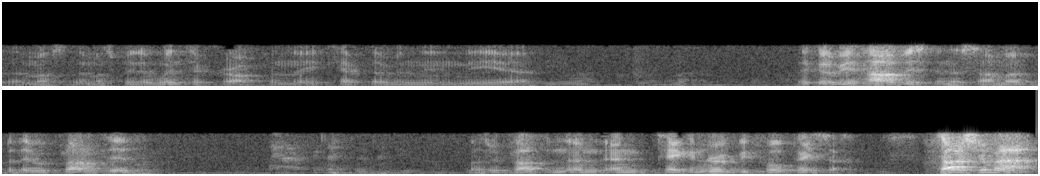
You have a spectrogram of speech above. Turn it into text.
So there must there must be a winter crop, and they kept them in, in the. Uh, they could have been harvested in the summer, but they were planted. Must be planted and, and taken root before Pesach. Tashima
